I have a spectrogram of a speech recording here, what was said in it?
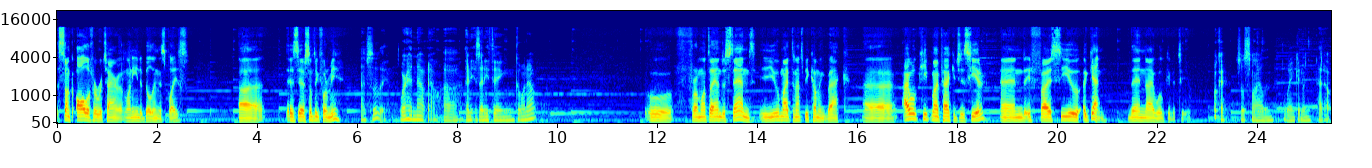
sunk all of her retirement money into building this place. Uh, is there something for me? Absolutely. We're heading out now. Uh any is anything going out? Oh, from what I understand, you might not be coming back. Uh, I will keep my packages here, and if I see you again, then I will give it to you. Okay. She'll smile and wink and then head out.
